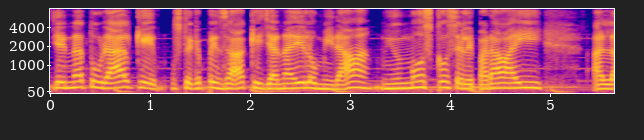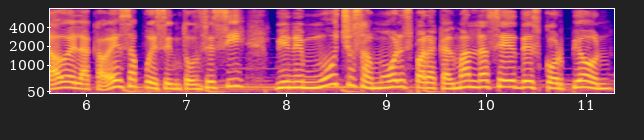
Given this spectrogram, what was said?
y es natural que usted que pensaba que ya nadie lo miraba, ni un mosco se le paraba ahí al lado de la cabeza, pues entonces sí, vienen muchos amores para calmar la sed de escorpión,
